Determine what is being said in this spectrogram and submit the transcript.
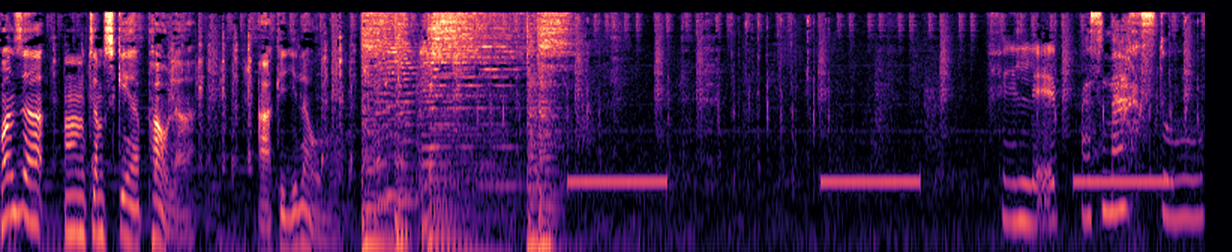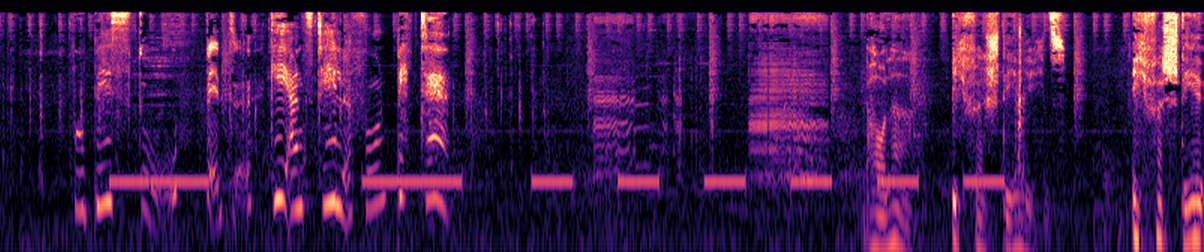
kwanza mtamsikia paula akijilaumu Philipp, was machst du? Wo bist du? Bitte, geh ans Telefon, bitte. Paula, ich verstehe nichts. Ich verstehe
